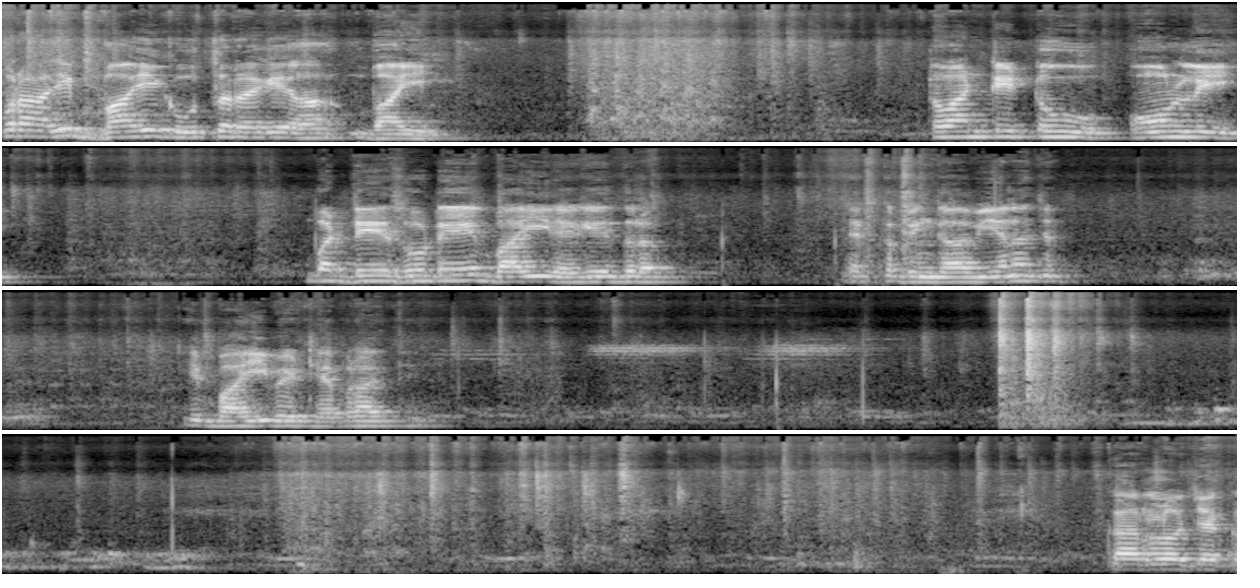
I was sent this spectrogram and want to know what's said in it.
ਭਰਾ ਜੀ 22 ਕਬੂਤਰ ਰਹਿ ਗਏ ਆ 22 22 ਓਨਲੀ ਵੱਡੇ, ਛੋਟੇ 22 ਰਹਿ ਗਏ ਇਧਰ। ਇੱਕ ਬਿੰਗਾ ਵੀ ਹੈ ਨਾ ਚ ਇਹ 22 ਬੈਠੇ ਆ ਭਰਾ ਇੱਥੇ। ਕਰ ਲਓ ਚੈੱਕ।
